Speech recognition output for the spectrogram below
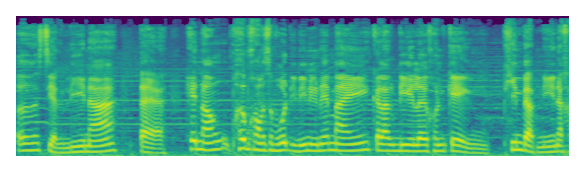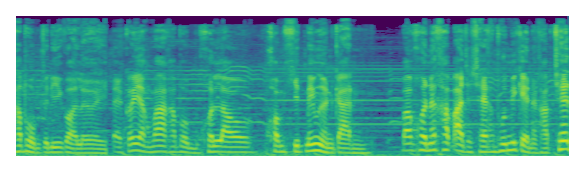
เออเสียงดีนะ แต่ให้น้องเพิ่มความสมูทอีกนิดนึงได้ไหมกำลังดีเลยคนเก่ง พิมพ์แบบนี้นะครับผมจะดีกว่าเลย แต่ก็อย่างว่าครับผมคนเราความคิดไม่เหมือนกันบางคนนะครับอาจจะใช้คำพูดไม่เก่งนะครับ เช่น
